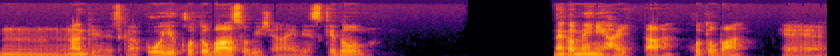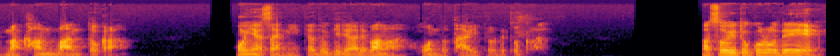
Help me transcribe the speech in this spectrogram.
うん、なんて言うんですか、こういう言葉遊びじゃないですけど、なんか目に入った言葉、えー、まあ、看板とか、本屋さんに行った時であれば、まあ、本のタイトルとか、まあ、そういうところで、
